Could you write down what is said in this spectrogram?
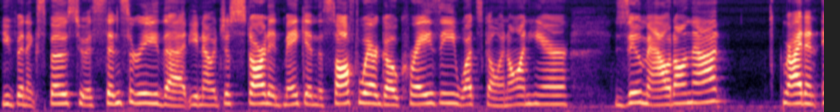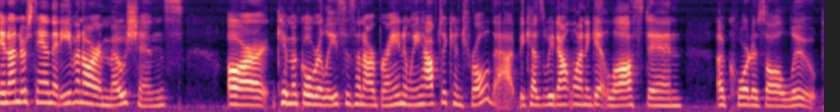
You've been exposed to a sensory that, you know, just started making the software go crazy. What's going on here? Zoom out on that right? And, and understand that even our emotions are chemical releases in our brain, and we have to control that because we don't want to get lost in a cortisol loop.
